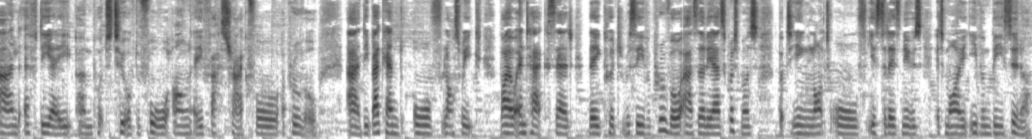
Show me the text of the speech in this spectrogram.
and FDA um, put two of the four on a fast track for approval. At the back end of last week, BioNTech said they could receive approval as early as Christmas, but in light of yesterday's news, it might even be sooner.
